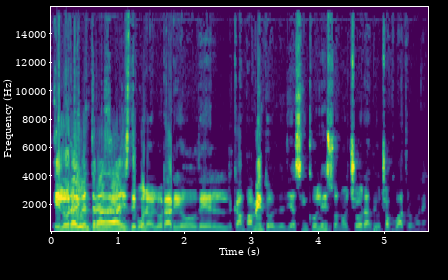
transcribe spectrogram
El horario de entrada es de, bueno, el horario del campamento del día sin cole son 8 horas, de 8 a 4, ¿vale?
